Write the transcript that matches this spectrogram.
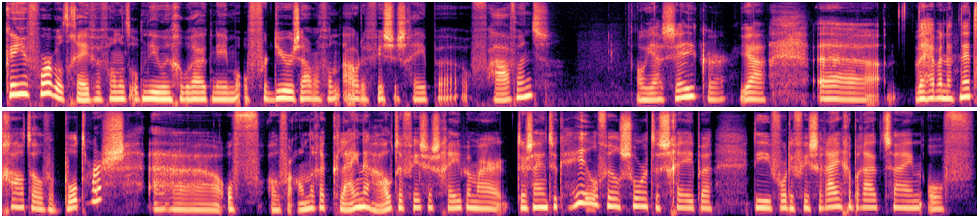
Kun je een voorbeeld geven van het opnieuw in gebruik nemen of verduurzamen van oude visserschepen of havens? Oh ja, zeker. Ja. Uh, we hebben het net gehad over botters uh, of over andere kleine houten visserschepen. Maar er zijn natuurlijk heel veel soorten schepen die voor de visserij gebruikt zijn of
